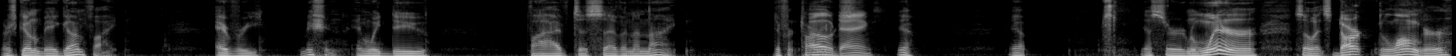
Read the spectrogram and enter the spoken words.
there's going to be a gunfight every mission, and we do five to seven a night, different oh, targets. Oh dang! Yes, sir. In the winter, so it's dark longer,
